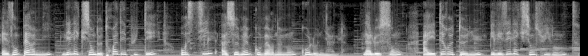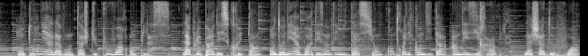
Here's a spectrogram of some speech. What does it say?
Elles ont permis l'élection de trois députés hostiles à ce même gouvernement colonial. La leçon a été retenue et les élections suivantes ont tourné à l'avantage du pouvoir en place. La plupart des scrutins ont donné à voir des intimidations contre les candidats indésirables, l'achat de voix,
